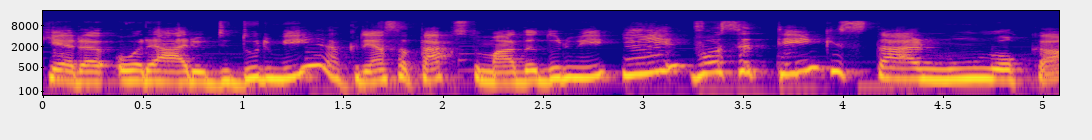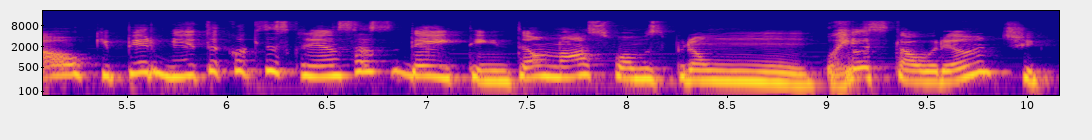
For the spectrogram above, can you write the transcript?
que era horário de dormir, a criança está acostumada a dormir, e você tem que estar num local que permita que as crianças deitem. Então, nós fomos para um restaurante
